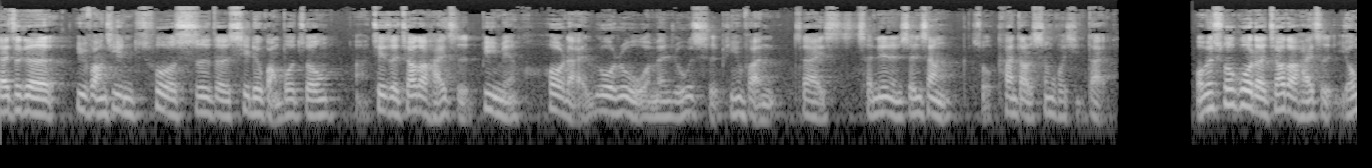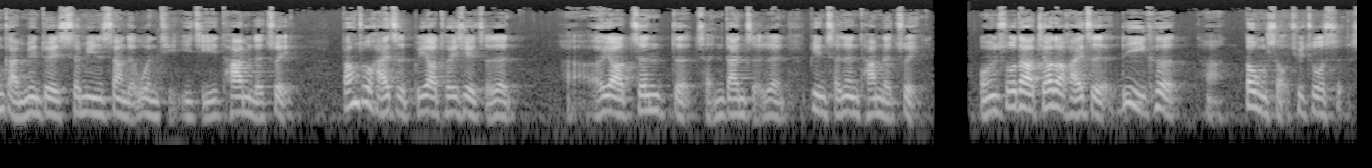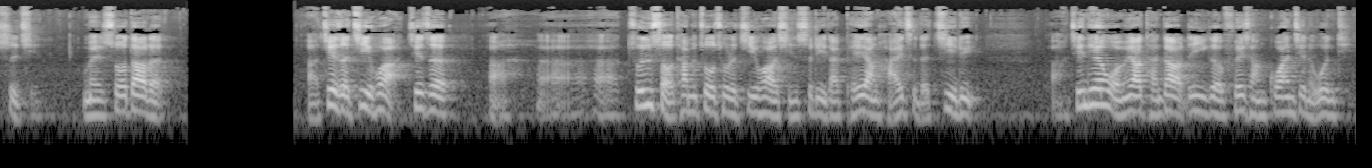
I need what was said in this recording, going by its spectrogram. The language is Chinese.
在这个预防性措施的系列广播中啊，接着教导孩子避免后来落入我们如此频繁在成年人身上所看到的生活形态。我们说过了，教导孩子勇敢面对生命上的问题以及他们的罪，帮助孩子不要推卸责任啊，而要真的承担责任，并承认他们的罪。我们说到教导孩子立刻啊动手去做事事情，我们说到了。啊，借着计划，借着啊呃呃遵守他们做出的计划形式力来培养孩子的纪律。啊，今天我们要谈到另一个非常关键的问题，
